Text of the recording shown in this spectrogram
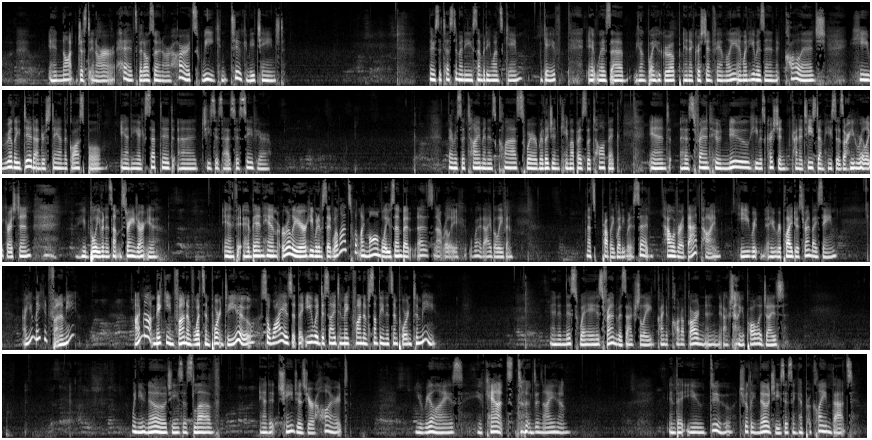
and not just in our heads, but also in our hearts, we can too can be changed. There's a testimony somebody once gave. gave. It was a young boy who grew up in a Christian family, and when he was in college, he really did understand the gospel and he accepted uh, Jesus as his Savior. There was a time in his class where religion came up as the topic, And his friend who knew he was Christian kind of teased him. He says, Are you really Christian? You believing in something strange, aren't you? And if it had been him earlier, he would have said, Well, that's what my mom believes in, but that's not really what I believe in. That's probably what he would have said. However, at that time, he, re- he replied to his friend by saying, Are you making fun of me? I'm not making fun of what's important to you, so why is it that you would decide to make fun of something that's important to me? And in this way, his friend was actually kind of caught off guard and actually apologized. When you know Jesus' love and it changes your heart, you realize you can't deny him. And that you do truly know Jesus and can proclaim that,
